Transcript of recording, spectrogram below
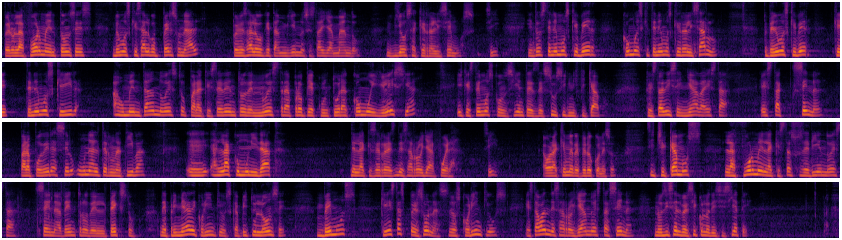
Pero la forma entonces vemos que es algo personal, pero es algo que también nos está llamando Dios a que realicemos. ¿sí? Entonces tenemos que ver cómo es que tenemos que realizarlo. Pero tenemos que ver que tenemos que ir aumentando esto para que esté dentro de nuestra propia cultura como iglesia y que estemos conscientes de su significado, que está diseñada esta, esta cena para poder hacer una alternativa eh, a la comunidad de la que se desarrolla afuera. ¿sí? Ahora, ¿a qué me refiero con eso? Si checamos la forma en la que está sucediendo esta cena dentro del texto de Primera de Corintios capítulo 11, vemos que estas personas, los corintios, estaban desarrollando esta cena, nos dice el versículo 17.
